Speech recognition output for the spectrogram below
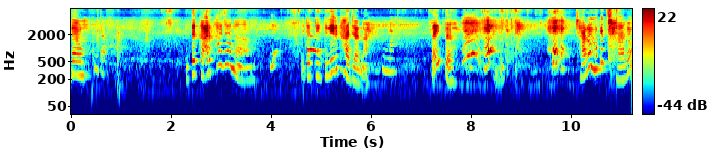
দাও। এটা কার খাজানা? এটা তিতলির খাজানা। তাই তো? ছাড়ো, আমাকে ছাড়ো।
